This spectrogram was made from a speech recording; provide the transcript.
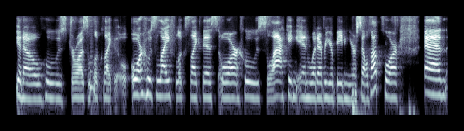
you know, whose draws look like, or whose life looks like this, or who's lacking in whatever you're beating yourself up for. And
